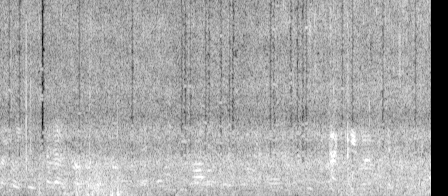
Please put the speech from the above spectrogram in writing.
Thank you.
